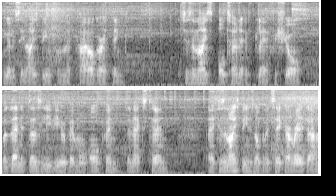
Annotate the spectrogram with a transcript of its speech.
I'm going to see an Ice Beam from the Kyogre, I think which is a nice alternative play for sure. But then it does leave you a bit more open the next turn, because uh, an Ice Beam is not going to take our Ray down.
